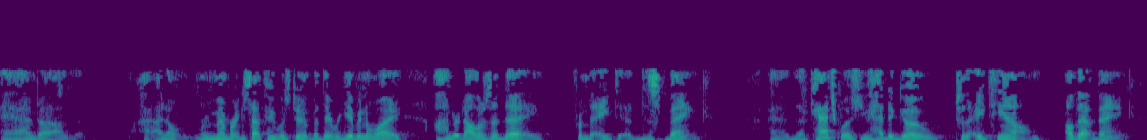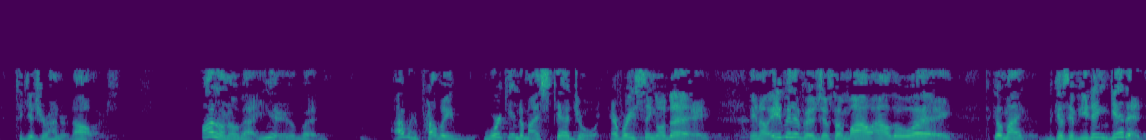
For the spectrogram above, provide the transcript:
and uh, I don't remember exactly who was doing it, but they were giving away $100 a day from the AT- this bank. Uh, the catch was you had to go to the ATM of that bank to get your $100. I don't know about you, but I would probably work into my schedule every single day, you know, even if it was just a mile out of the way, to go my because if you didn't get it,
